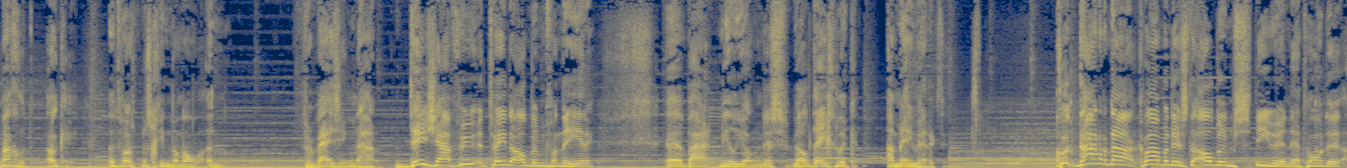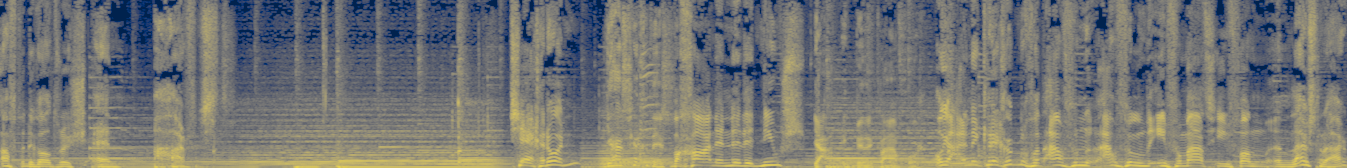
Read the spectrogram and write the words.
Maar goed, oké. Dat was misschien dan al een verwijzing naar Déjà Vu, het tweede album van de heren. eh, waar Neil Young dus wel degelijk aan meewerkte. Goed, daarna kwamen dus de albums die we net hoorden. After the Gold Rush en Harvest. Zeg Ron, Ja, zeg het eens. we gaan in het nieuws. Ja, ik ben er klaar voor. Oh ja, en ik kreeg ook nog wat aanvul- aanvullende informatie van een luisteraar.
